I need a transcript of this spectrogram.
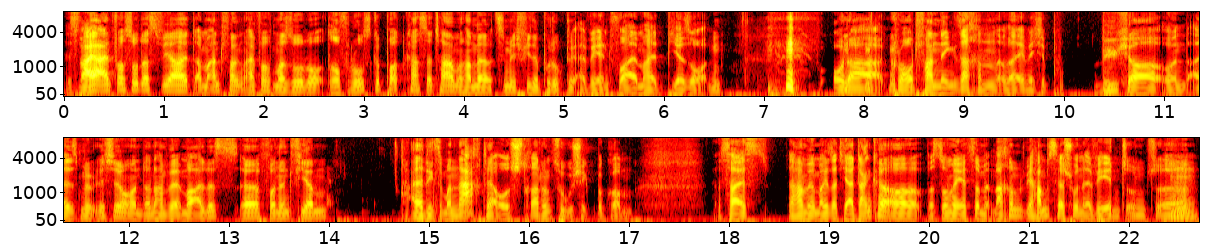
Es war ja einfach so, dass wir halt am Anfang einfach mal so drauf losgepodcastet haben und haben ja ziemlich viele Produkte erwähnt, vor allem halt Biersorten. oder Crowdfunding-Sachen oder irgendwelche Bücher und alles Mögliche. Und dann haben wir immer alles äh, von den Firmen, allerdings immer nach der Ausstrahlung, zugeschickt bekommen. Das heißt, da haben wir immer gesagt, ja, danke, aber was sollen wir jetzt damit machen? Wir haben es ja schon erwähnt und äh, Mhm.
